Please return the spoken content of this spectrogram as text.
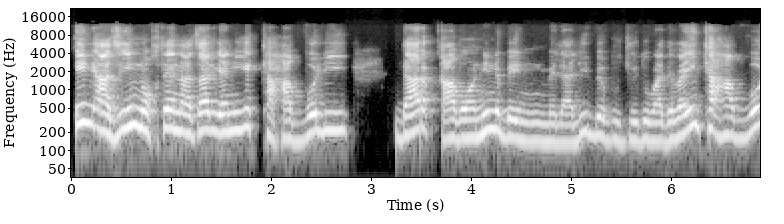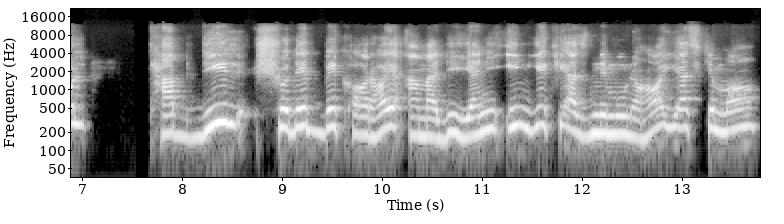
این از این نقطه نظر یعنی یک تحولی در قوانین بین المللی به وجود اومده و این تحول تبدیل شده به کارهای عملی. یعنی این یکی از نمونه هایی است که ما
